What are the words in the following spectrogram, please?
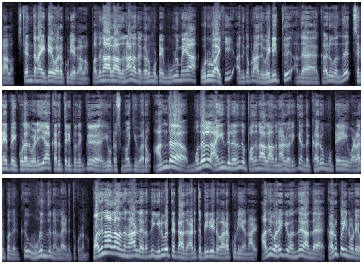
காலம் ஸ்ட்ரென்தன் ஆயிட்டே வரக்கூடிய காலம். பதினாலாவது நாள் அந்த கருமுட்டை முழுமையா உருவாகி அதுக்கப்புறம் அது வெடித்து அந்த கரு வந்து சினைப்பை குழல் வழியா கருத்தரிப்பதற்கு யூட்ரஸ் நோக்கி வரும். அந்த முதல் ஐந்து இருந்து பதினாலாவது நாள் வரைக்கும் அந்த கரு முட்டையை வளர்ப்பதற்கு உளுந்து நல்லா எடுத்துக்கொள்ளணும். பதினாலாவது நாள்ல இருந்து இருபத்தெட்டாவது அடுத்த பீரியட் வரக்கூடிய நாள். அது வரைக்கும் வந்து அந்த கருப்பையினுடைய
